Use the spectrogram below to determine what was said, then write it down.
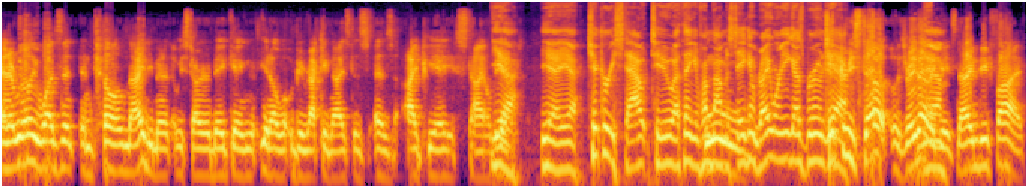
And it really wasn't until 90 Minute that we started making, you know, what would be recognized as, as IPA style beer. Yeah. Yeah. Chicory Stout too. I think if I'm not mistaken, right? Weren't you guys brewing? Chicory yeah. Stout was right out yeah. of the gates, 95.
